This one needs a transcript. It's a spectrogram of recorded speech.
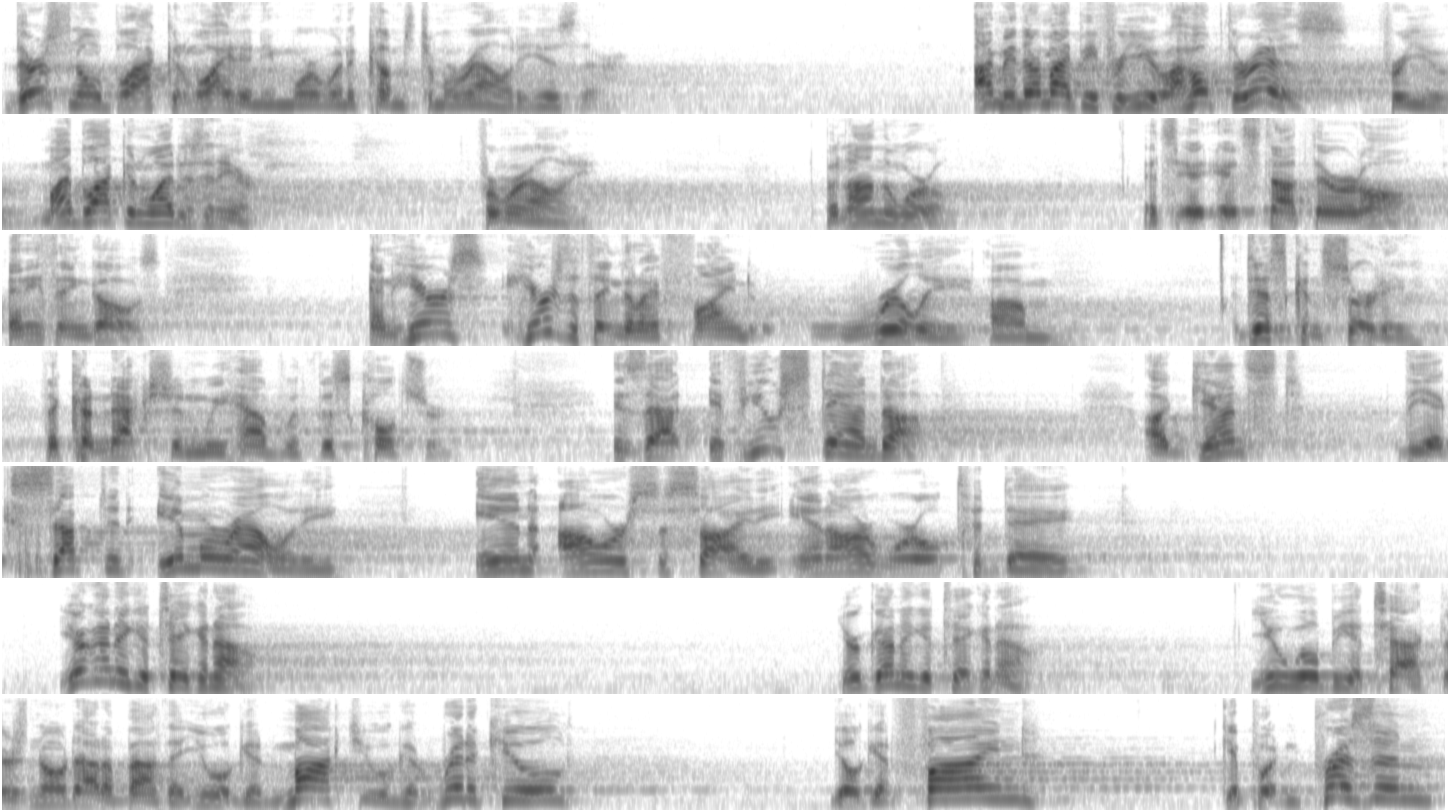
There's no black and white anymore when it comes to morality, is there? I mean, there might be for you. I hope there is for you. My black and white is in here for morality, but not in the world. It's, it, it's not there at all. Anything goes. And here's, here's the thing that I find really um, disconcerting the connection we have with this culture is that if you stand up against the accepted immorality in our society, in our world today, you're going to get taken out. You're going to get taken out. You will be attacked. There's no doubt about that. You will get mocked. You will get ridiculed. You'll get fined, get put in prison,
